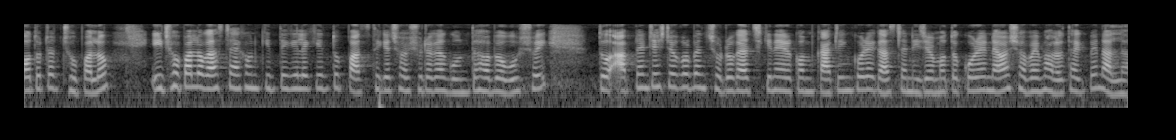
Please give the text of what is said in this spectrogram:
কতটা ঝোপালো। এই ঝোপালো গাছটা এখন কিনতে গেলে কিন্তু পাঁচ থেকে ছয়শো টাকা গুনতে হবে অবশ্যই। তো আপনার চেষ্টা করবেন ছোট গাছ কিনে এরকম কাটিং করে গাছটা নিজের মতো করে নেওয়া। সবাই ভালো থাকবেন। আল্লাহ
